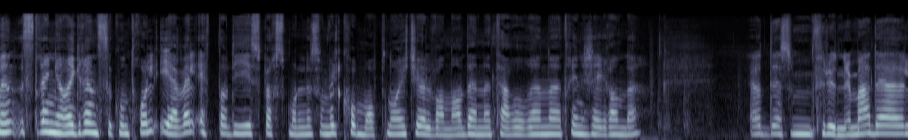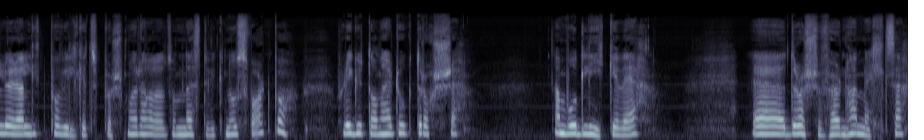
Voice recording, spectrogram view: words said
Men strengere grensekontroll er vel et av de spørsmålene som vil komme opp nå i kjølvannet av denne terroren, Trine Skei Grande? Ja, Det som forundrer meg, det er lurer litt på hvilket spørsmål som Nestevik nå svart på. For de guttene her tok drosje. De bodde like ved. Eh, drosjesjåføren har meldt seg,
